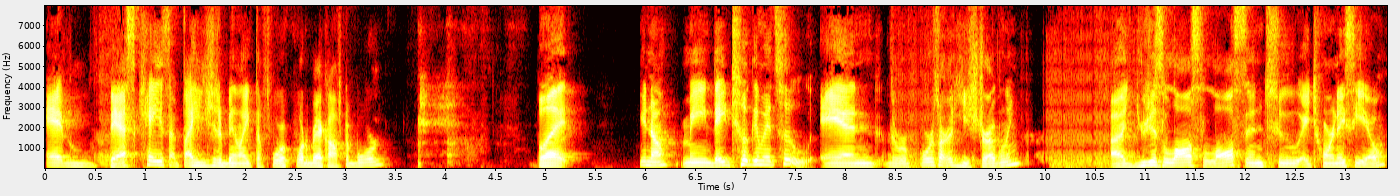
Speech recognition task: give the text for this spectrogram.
at best case, I thought he should have been like the fourth quarterback off the board. But, you know, I mean, they took him at two, and the reports are he's struggling. Uh, you just lost Lawson to a torn ACL,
